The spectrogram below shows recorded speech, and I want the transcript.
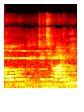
Old Deuteronomy?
